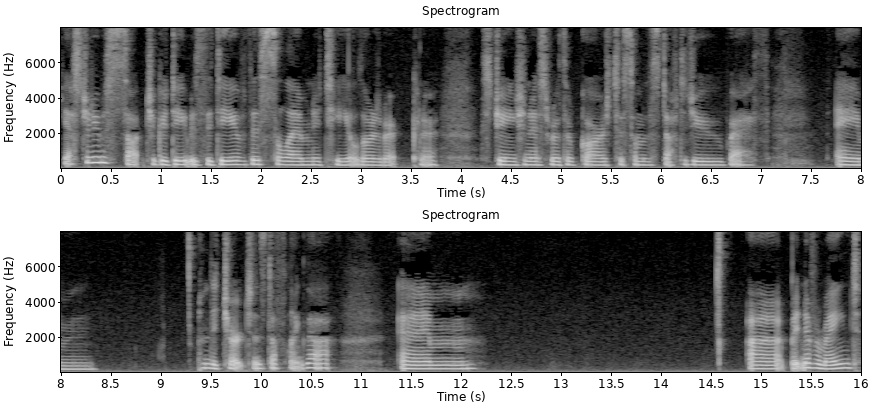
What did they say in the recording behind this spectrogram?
Yesterday was such a good day. It was the day of the solemnity, although it was a bit kind of strangeness with regards to some of the stuff to do with um the church and stuff like that. Um, Uh, but never mind.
